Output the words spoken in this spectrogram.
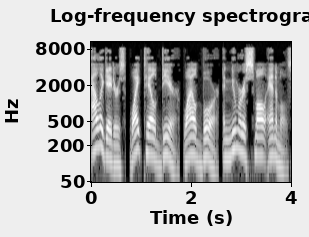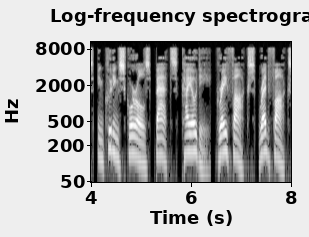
Alligators, white-tailed deer, wild boar, and numerous small animals, including squirrels, bats, coyote, gray fox, red fox,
